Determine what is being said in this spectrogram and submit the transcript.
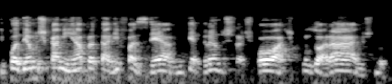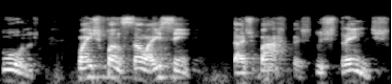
e podemos caminhar para tarifa zero, integrando os transportes, com os horários noturnos, com a expansão, aí sim, das barcas, dos trens,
